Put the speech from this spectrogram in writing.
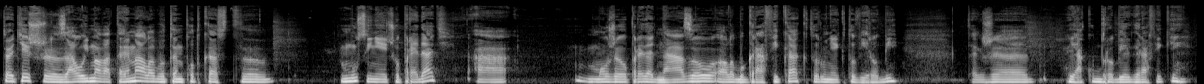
To je tiež zaujímavá téma, lebo ten podcast e, musí niečo predať a môže ho predať názov alebo grafika, ktorú niekto vyrobí. Takže Jakub robí grafiky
